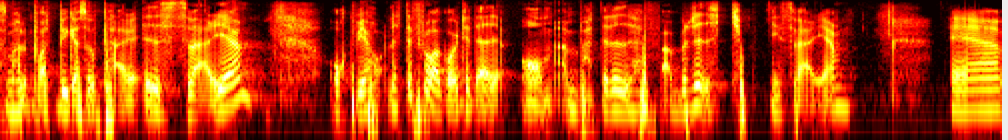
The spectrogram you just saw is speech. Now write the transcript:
som håller på att byggas upp här i Sverige. Och vi har lite frågor till dig om batterifabrik i Sverige. Eh,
